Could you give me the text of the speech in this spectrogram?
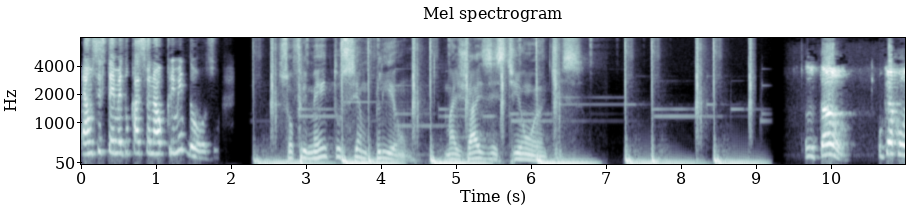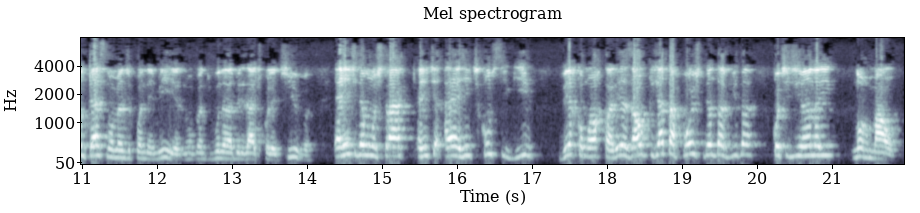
é um sistema educacional criminoso. Sofrimentos se ampliam, mas já existiam antes. Então, o que acontece no momento de pandemia, no momento de vulnerabilidade coletiva, é a gente demonstrar, a gente, é a gente conseguir ver com maior clareza algo que já está posto dentro da vida cotidiana e normal.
